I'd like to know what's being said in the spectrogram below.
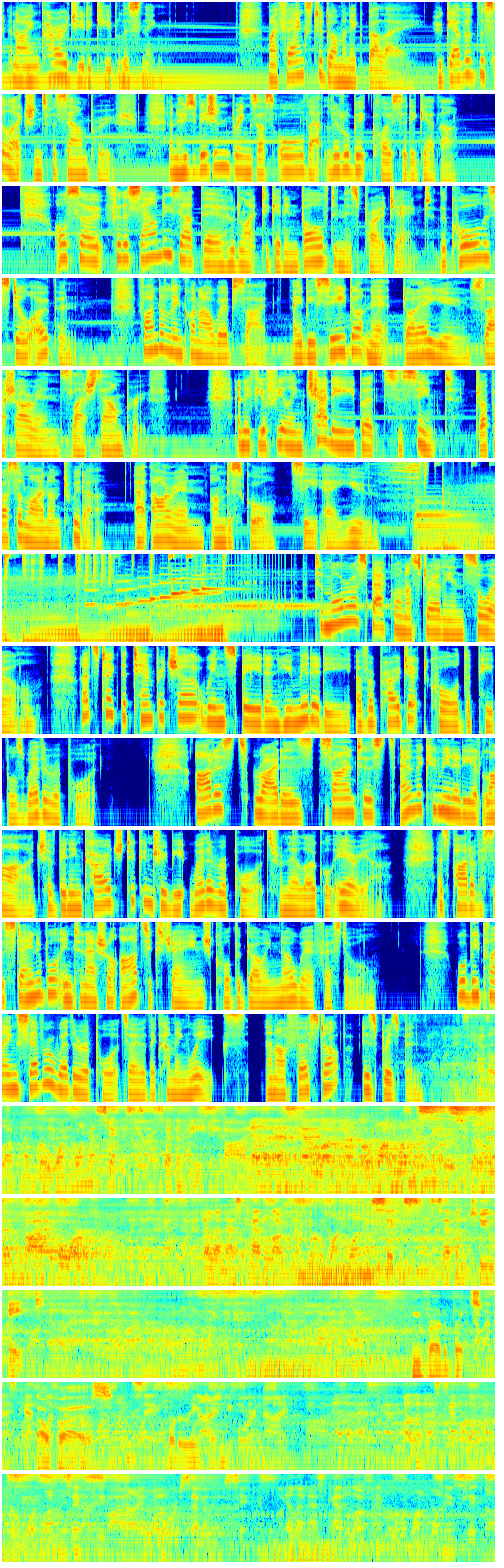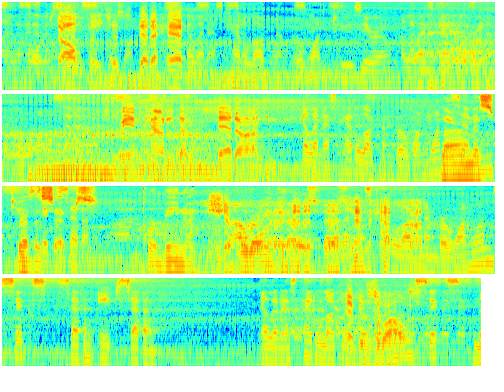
and I encourage you to keep listening. My thanks to Dominic Balaÿ, who gathered the selections for Soundproof, and whose vision brings us all that little bit closer together. Also, for the soundies out there who'd like to get involved in this project, the call is still open. Find a link on our website, abc.net.au slash rn slash soundproof. And if you're feeling chatty but succinct, drop us a line on Twitter at rn underscore CAU. To moor us back on Australian soil, let's take the temperature, wind speed, and humidity of a project called the People's Weather Report. Artists, writers, scientists, and the community at large have been encouraged to contribute weather reports from their local area as part of a sustainable international arts exchange called the Going Nowhere Festival. We'll be playing several weather reports over the coming weeks, and our first stop is Brisbane. LNS catalog number 116785. LNS catalog number 116754. LNS catalog number 116728. Invertebrates. Alpha S. Puerto Rico. LNS catalog number 116947. LNS catalog number 116977. Dolphins that's dead ahead. LNS catalog number 120. LNS catalog number 117. We encountered them dead on. LNS catalog number Laramus 117267. breviceps. Corbina. Ship Puerto we're Rico. headed for half LNS catalog knot. number 116787. LNS catalog Heavy number swells. 116974.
